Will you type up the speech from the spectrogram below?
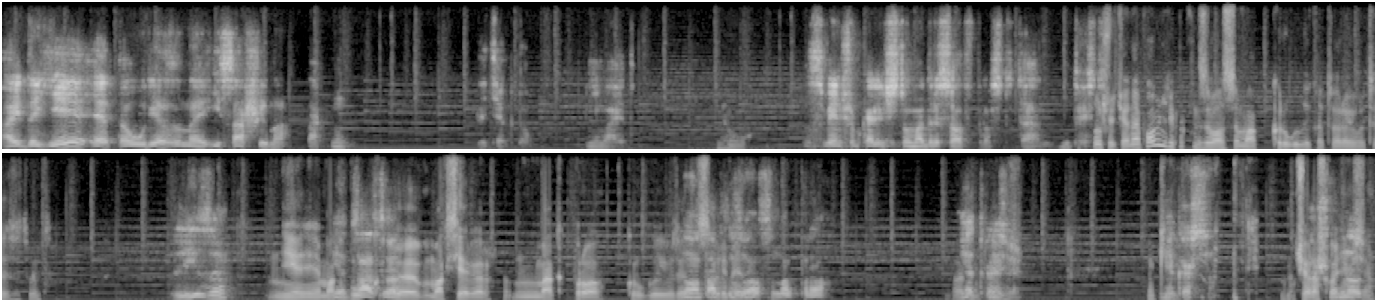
А IDE это урезанная ISA шина. Так, ну, для тех, кто понимает. Ну, С меньшим количеством адресов просто, да. Ну, то есть Слушайте, а напомните, как назывался Mac круглый, который вот этот вот? Лиза, Не-не, MacBook, а, э, Mac Server, Mac Pro круглый. Вот ну, он этот так назывался Mac Pro. Ладно, Нет, разве? Окей. Мне кажется. Ну что, расходимся?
